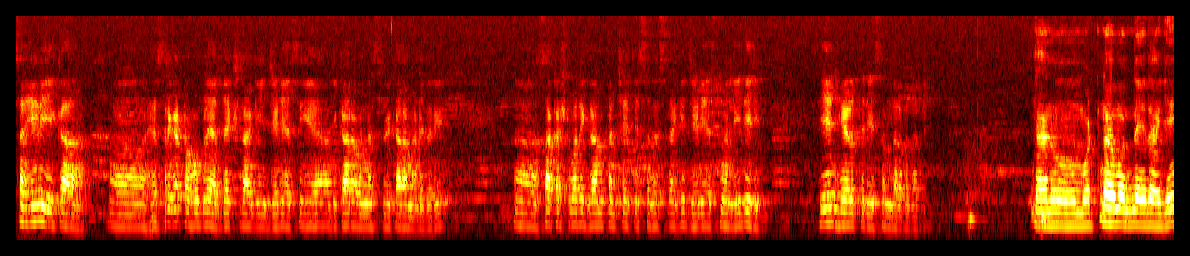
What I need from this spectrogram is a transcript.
ಸರ್, ಹೇಳಿ, ಈಗ ಹೆಸರುಘಟ್ಟ ಹೋಬಳಿ ಅಧ್ಯಕ್ಷರಾಗಿ ಜೆ ಡಿ ಎಸ್ಗೆ ಅಧಿಕಾರವನ್ನು ಸ್ವೀಕಾರ ಮಾಡಿದಿರಿ. ಸಾಕಷ್ಟು ಬಾರಿ ಗ್ರಾಮ ಪಂಚಾಯತಿ ಸದಸ್ಯರಾಗಿ ಜೆ ಡಿ ಎಸ್ನಲ್ಲಿ ಇದ್ದೀರಿ. ಏನು ಹೇಳ್ತೀರಿ ಈ ಸಂದರ್ಭದಲ್ಲಿ? ನಾನು ಮೊಟ್ಟನ ಮೊದಲನೇದಾಗಿ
